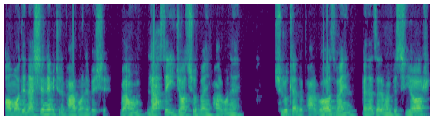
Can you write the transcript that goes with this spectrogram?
آماده نشه نمی‌تونه پروانه بشه و اون لحظه ایجاد شد و این پروانه شروع کرد به پرواز و این به نظر من بسیار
